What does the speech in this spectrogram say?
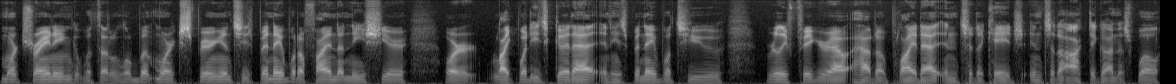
more training, with a little bit more experience, he's been able to find a niche here or like what he's good at, and he's been able to really figure out how to apply that into the cage, into the octagon as well.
